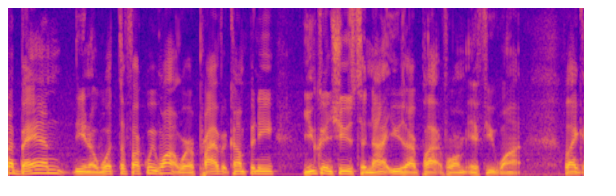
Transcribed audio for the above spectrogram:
to ban, you know, what the fuck we want. We're a private company. You can choose to not use our platform if you want. Like,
